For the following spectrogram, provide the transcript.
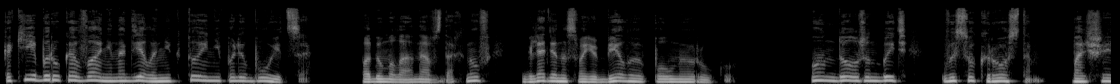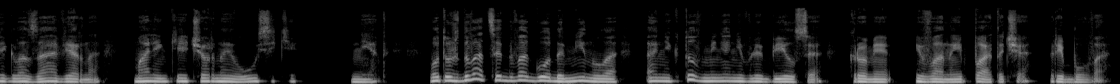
какие бы рукава ни надела, никто и не полюбуется. Подумала она, вздохнув, глядя на свою белую полную руку. Он должен быть высок ростом, большие глаза, верно, маленькие черные усики. Нет, вот уж двадцать два года минуло, а никто в меня не влюбился, кроме Ивана Ипатыча Рябова.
